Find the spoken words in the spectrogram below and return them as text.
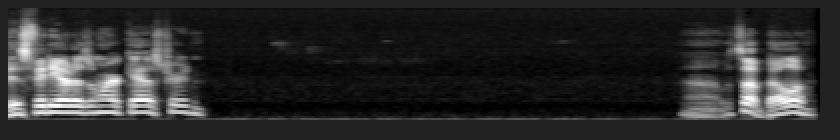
This video doesn't work, Astrid? Uh, what's up, Bella?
